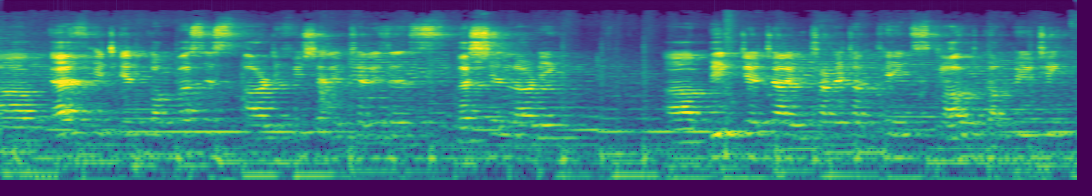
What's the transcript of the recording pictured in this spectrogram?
uh, as it encompasses artificial intelligence, machine learning, uh, big data, internet of things, cloud computing,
